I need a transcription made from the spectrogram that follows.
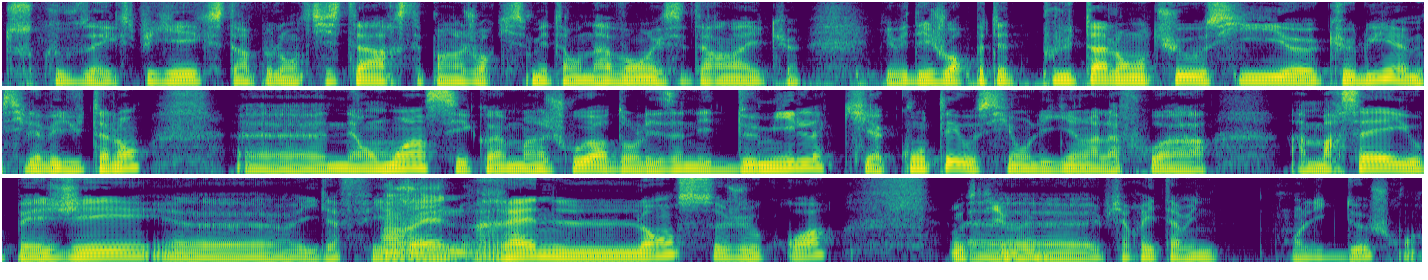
tout ce que vous avez expliqué, que c'était un peu l'anti-star, que c'était pas un joueur qui se mettait en avant, etc. Et que il y avait des joueurs peut-être plus talentueux aussi euh, que lui, même s'il avait du talent. Euh, néanmoins, c'est quand même un joueur dans les années 2000 qui a compté aussi en Ligue 1 à la fois à, Marseille, au PSG. Euh, il a fait Rennes, Rennes, Lens, je crois. Et puis après, il termine en Ligue 2, je crois.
